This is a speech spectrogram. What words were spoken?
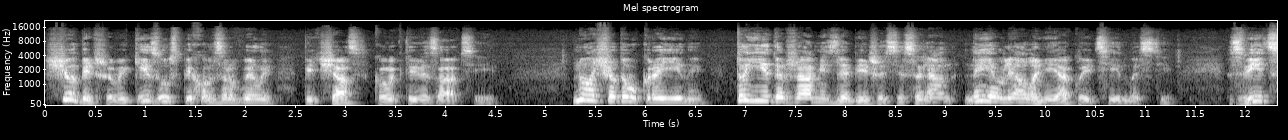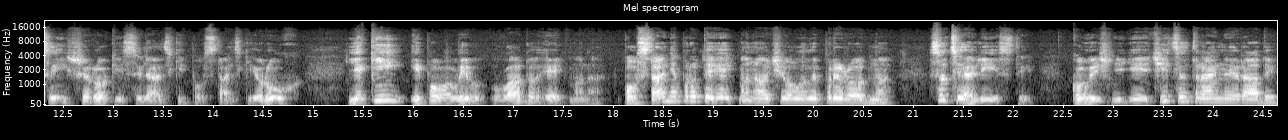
що більшовики з успіхом зробили під час колективізації. Ну а щодо України, то її державність для більшості селян не являла ніякої цінності. Звідси й широкий селянський повстанський рух, який і повалив владу гетьмана. Повстання проти гетьмана очолили природно соціалісти, колишні діячі Центральної Ради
